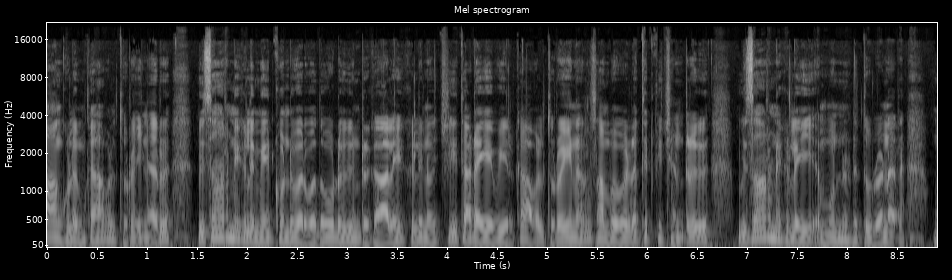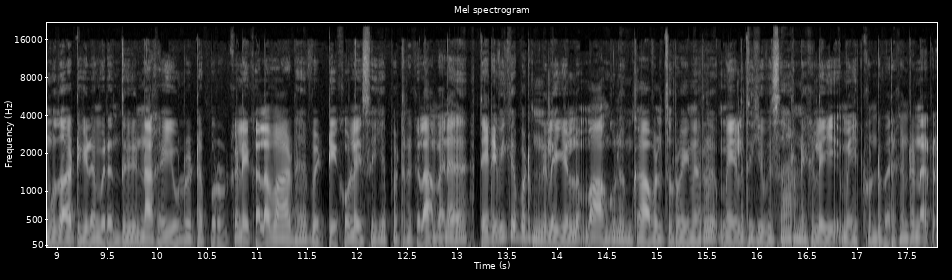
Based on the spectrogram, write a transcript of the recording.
மாங்குளம் காவல்துறை காவல்துறையினர் விசாரணைகளை மேற்கொண்டு வருவதோடு இன்று காலை கிளிநொச்சி தடயவியல் காவல்துறையினர் சம்பவ இடத்திற்கு சென்று விசாரணைகளை முன்னெடுத்துள்ளனர். மூதாட்டியிடமிருந்து நகை உள்ளிட்ட பொருட்களை களவாட வெட்டி கொலை செய்யப்பட்டிருக்கலாம் என தெரிவிக்கப்படும் நிலையில் மாங்குளம் காவல்துறையினர் மேலதிக விசாரணைகளை மேற்கொண்டு வருகின்றனர்.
